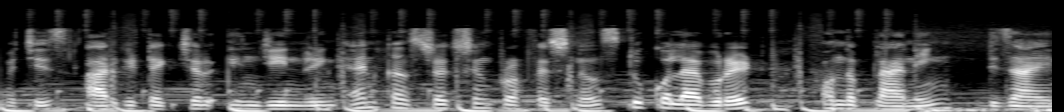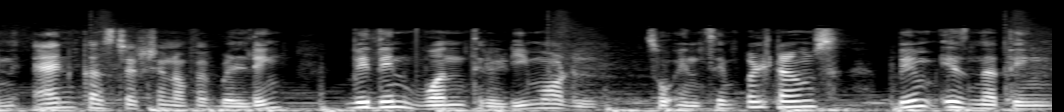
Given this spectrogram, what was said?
which is architecture, engineering and construction professionals to collaborate on the planning, design and construction of a building within one 3D model. So in simple terms, BIM is nothing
